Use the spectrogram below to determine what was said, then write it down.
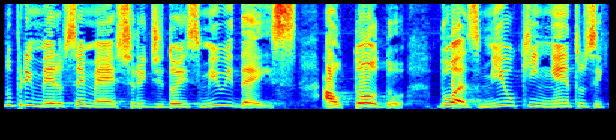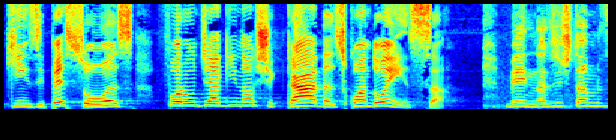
no primeiro semestre de 2010. Ao todo, 2.515 pessoas foram diagnosticadas com a doença. Bem, nós estamos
